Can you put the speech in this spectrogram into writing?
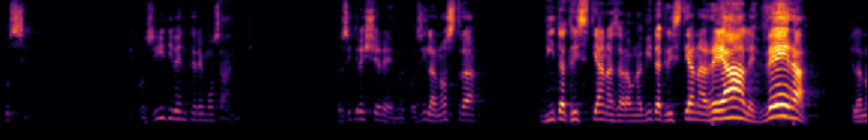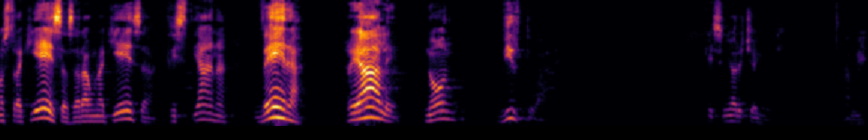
possibile. e così diventeremo santi, così cresceremo e così la nostra vita cristiana sarà una vita cristiana reale, vera, e la nostra Chiesa sarà una Chiesa cristiana vera, reale, non virtuale. Che il Signore ci aiuti. Amen.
